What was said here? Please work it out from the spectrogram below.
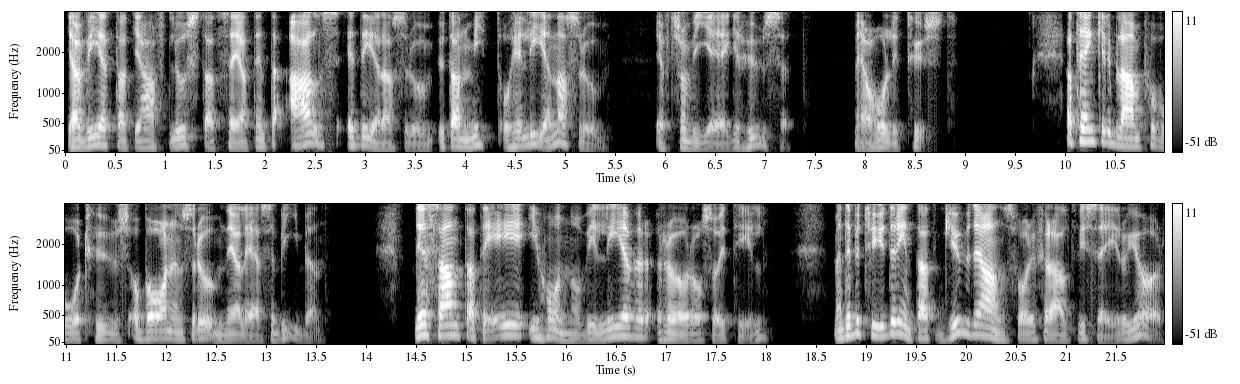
Jag vet att jag haft lust att säga att det inte alls är deras rum utan mitt och Helenas rum eftersom vi äger huset. Men jag har hållit tyst. Jag tänker ibland på vårt hus och barnens rum när jag läser Bibeln. Det är sant att det är i honom vi lever, rör oss och är till. Men det betyder inte att Gud är ansvarig för allt vi säger och gör.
